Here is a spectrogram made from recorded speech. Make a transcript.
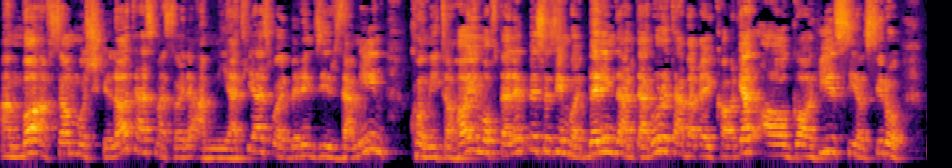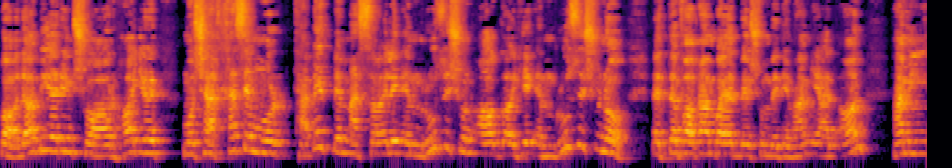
انواع اقسام مشکلات هست مسائل امنیتی هست باید بریم زیر زمین کمیته های مختلف بسازیم باید بریم در درون طبقه کارگر آگاهی سیاسی رو بالا بیاریم شعارهای مشخص مرتبط به مسائل امروزشون آگاهی امروزشون رو اتفاقا باید بهشون بدیم. همین الان همین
